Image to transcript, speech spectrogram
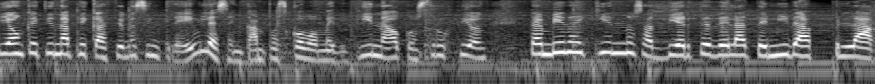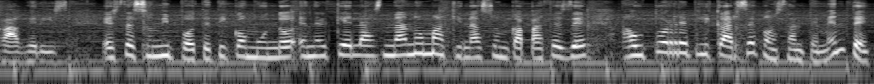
Y aunque tiene aplicaciones increíbles en campos como medicina o construcción, también hay quien nos advierte de la temida plaga gris. Este es un hipotético mundo en el que las nanomáquinas son capaces de autorreplicarse constantemente,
